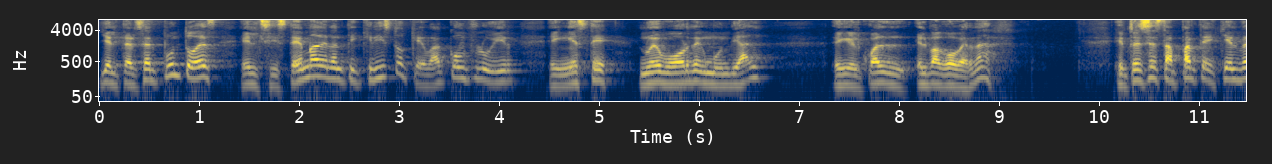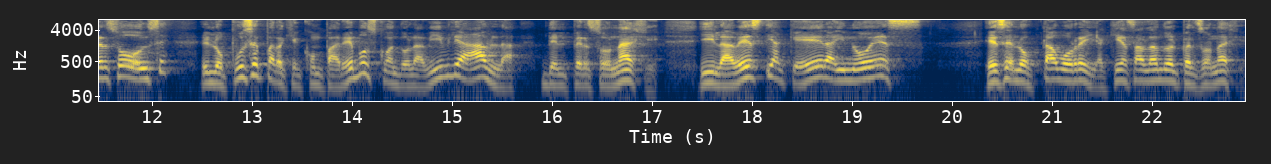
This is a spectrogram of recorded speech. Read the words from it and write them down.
y el tercer punto es el sistema del anticristo que va a confluir en este nuevo orden mundial en el cual él va a gobernar. Entonces esta parte de aquí, el verso 11, lo puse para que comparemos cuando la Biblia habla del personaje y la bestia que era y no es. Es el octavo rey, aquí está hablando del personaje.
